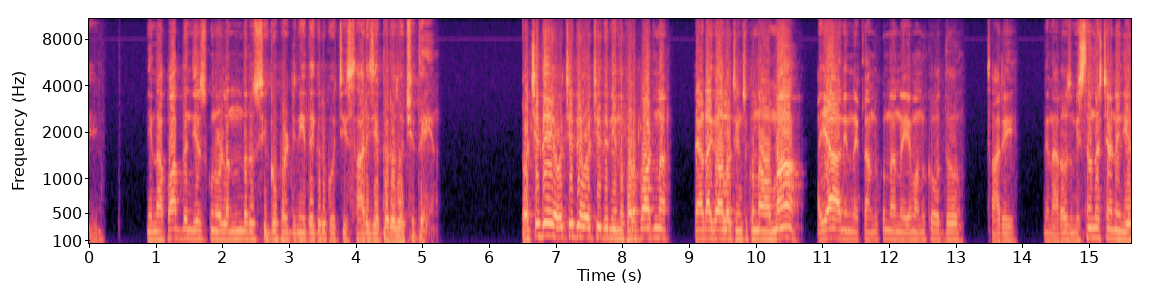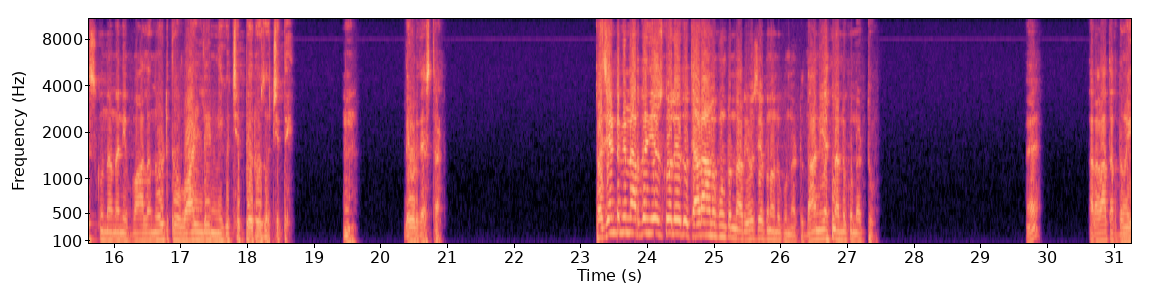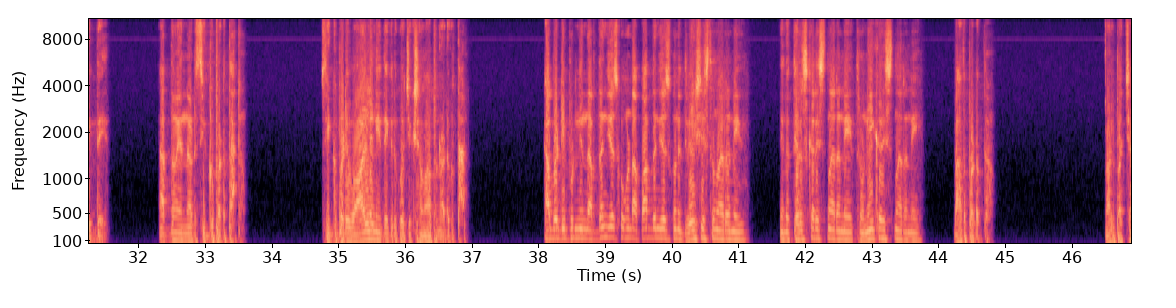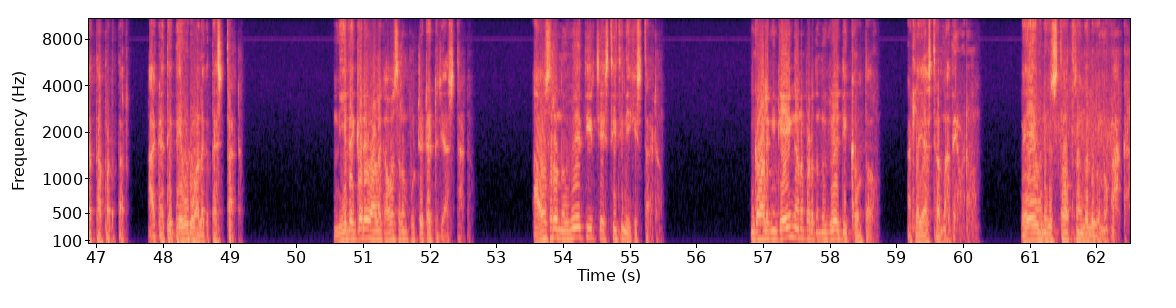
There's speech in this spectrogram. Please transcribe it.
నిన్ను అపార్థం చేసుకున్న వాళ్ళందరూ సిగ్గుపడి నీ దగ్గరకు వచ్చి సారీ చెప్పే రోజు వచ్చింది వచ్చింది వచ్చింది వచ్చింది నిన్ను పొరపాటున తేడాగా ఆలోచించుకున్నావమ్మా. అయ్యా నిన్ను ఇట్లా అనుకున్నాను ఏమనుకోవద్దు సారీ నేను ఆ రోజు మిస్అండర్స్టాండింగ్ చేసుకున్నానని వాళ్ళ నోటితో వాళ్ళే నీకు చెప్పే రోజు వచ్చింది దేవుడు తెస్తాడు. ప్రజెంట్ నిన్ను అర్థం చేసుకోలేదు తేడా అనుకుంటున్నారు. యోసేపును అనుకున్నట్టు దానియాలను అనుకున్నట్టు. తర్వాత అర్థమైద్ది. అర్థమైనాడు సిగ్గుపడతాడు సిగ్గుపడి వాళ్ళే నీ దగ్గరికి వచ్చి క్షమాపణ అడుగుతాను కాబట్టి ఇప్పుడు నిన్ను అర్థం చేసుకోకుండా అపార్థం చేసుకుని ద్వేషిస్తున్నారని నిన్ను తిరస్కరిస్తున్నారని తృణీకరిస్తున్నారని బాధపడద్దు. వాళ్ళు పశ్చాత్తాపడతారు. ఆ గతి దేవుడు వాళ్ళకి తెస్తాడు. నీ దగ్గరే వాళ్ళకి అవసరం పుట్టేటట్టు చేస్తాడు. అవసరం నువ్వే తీర్చే స్థితి నీకు ఇస్తాడు ఇంకా వాళ్ళకి ఇంకేం కనపడదు నువ్వే దిక్కవుతావు అట్లా చేస్తాడు నా దేవుడు. దేవునికి స్తోత్రం కలుగును కాక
